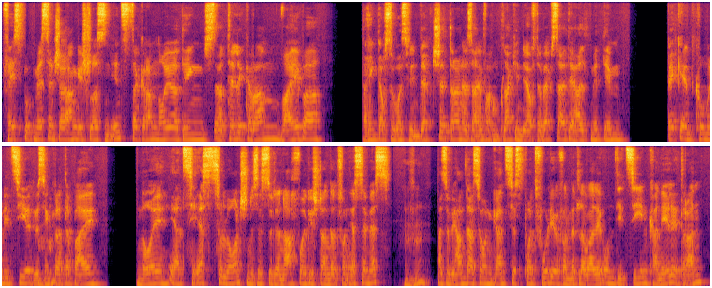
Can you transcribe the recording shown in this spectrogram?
Facebook Messenger angeschlossen, Instagram neuerdings, äh, Telegram, Viber. Da hängt auch sowas wie ein Webchat dran, also einfach ein Plugin, der auf der Webseite halt mit dem Backend kommuniziert. Wir mhm. sind gerade dabei, neu RCS zu launchen. Das ist so der Nachfolgestandard von SMS. Mhm. Also wir haben da so ein ganzes Portfolio von mittlerweile um die zehn Kanäle dran.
